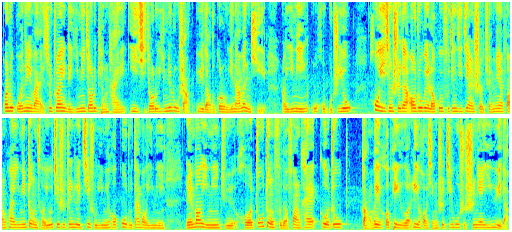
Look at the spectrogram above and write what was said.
关注国内外最专业的移民交流平台，一起交流移民路上遇到的各种疑难问题，让移民无后顾之忧。后疫情时代，澳洲为了恢复经济建设，全面放宽移民政策，尤其是针对技术移民和雇主担保移民。联邦移民局和州政府的放开各州岗位和配额利好形势几乎是十年一遇的。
